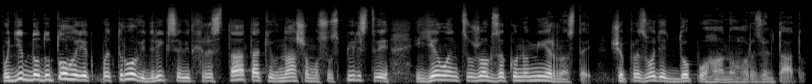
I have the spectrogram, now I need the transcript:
Подібно до того, як Петро відрікся від Христа, так і в нашому суспільстві є ланцюжок закономірностей, що призводять до поганого результату.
